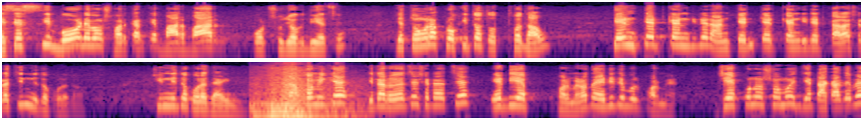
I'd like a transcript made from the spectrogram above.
এসএসসি বোর্ড এবং সরকারকে বারবার কোর্ট সুযোগ দিয়েছে যে তোমরা প্রকৃত তথ্য দাও। টেন্টেড ক্যান্ডিডেট আনটেন্টেড ক্যান্ডিডেট কারা সেটা চিহ্নিত করে দাও। চিহ্নিত করে দেয়নি। প্রাথমিকে যেটা রয়েছে সেটা হচ্ছে এডিএফ ফরম্যাট অর্থাৎ এডিটেবল ফরম্যাট যে কোনো সময় যে টাকা দেবে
